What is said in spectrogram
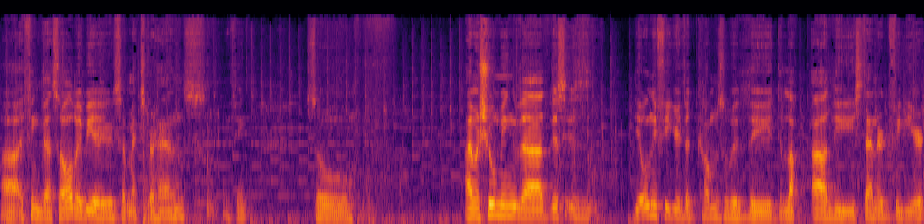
Uh, I think that's all. Maybe some extra hands. I think so. I'm assuming that this is the only figure that comes with the deluxe, uh, the standard figure.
